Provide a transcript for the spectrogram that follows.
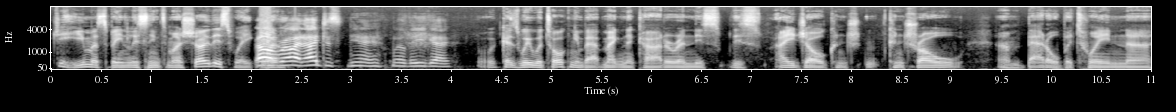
Gee, you must have been listening to my show this week. Oh, uh, right. I just yeah. Well, there you go. Because we were talking about Magna Carta and this this age old con- control um, battle between uh,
